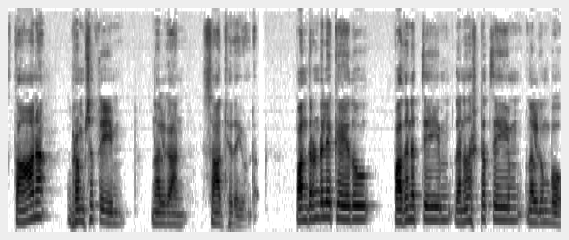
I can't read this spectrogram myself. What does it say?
സ്ഥാനഭ്രംശത്തെയും നൽകാൻ സാധ്യതയുണ്ട്. പന്ത്രണ്ടിലെ കേതു പതനത്തെയും ധനനഷ്ടത്തെയും നൽകുമ്പോൾ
